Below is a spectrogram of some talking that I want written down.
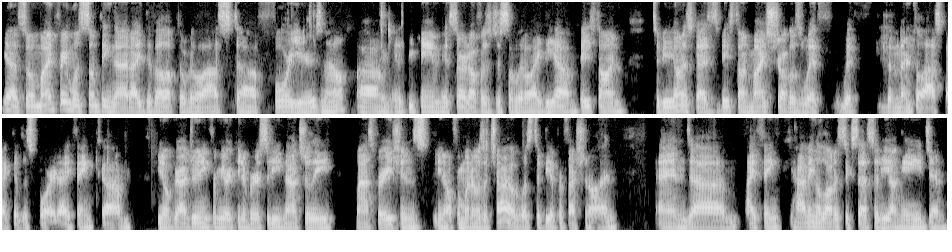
Yeah, so Mindframe was something that I developed over the last uh, four years now. Um, it became, it started off as just a little idea based on, to be honest, guys, based on my struggles with with the mental aspect of the sport. I think, um, you know, graduating from York University, naturally, my aspirations, you know, from when I was a child, was to be a professional, and and um, I think having a lot of success at a young age and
